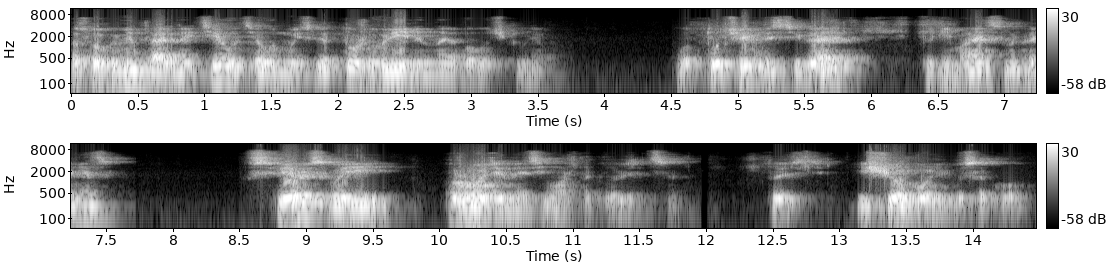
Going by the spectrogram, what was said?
Поскольку ментальное тело, тело мысли, это тоже временная оболочка в нем. Вот тут человек достигает, поднимается, наконец, в сферы своей Родины, если можно так выразиться. То есть еще более высоко,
